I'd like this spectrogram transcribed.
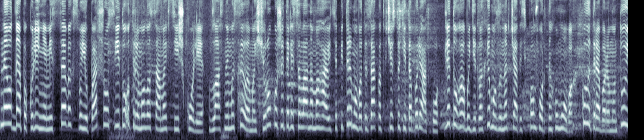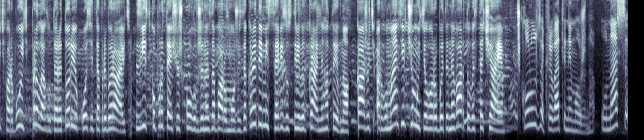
Не одне покоління місцевих свою першу освіту отримало саме в цій школі. Власними силами щороку жителі села намагаються підтримувати заклад в чистоті та порядку для того, аби дітлахи могли навчатись в комфортних умовах. Коли треба, ремонтують, фарбують, прилеглу територію косять та прибирають. Звістку про те, що школу вже незабаром можуть закрити, місцеві зустріли вкрай негативно. кажуть, аргументів, чому цього робити не варто, вистачає. Школу закривати не можна. У нас е,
